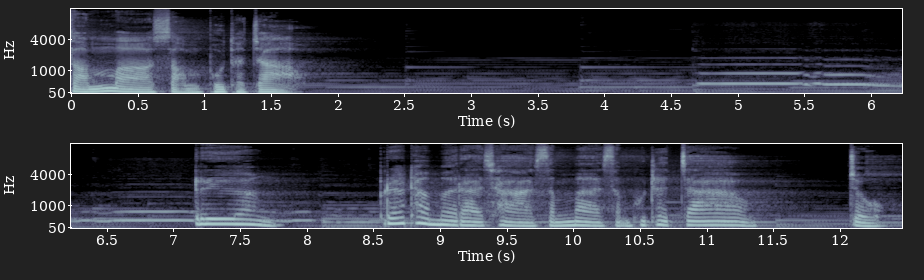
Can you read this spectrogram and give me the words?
สัมมาสัมพุทธเจ้า เรื่อง พระธรรมราชาสัมมาสัมพุทธเจ้า จบ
